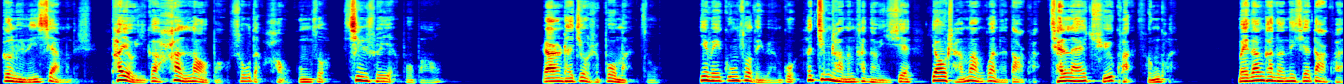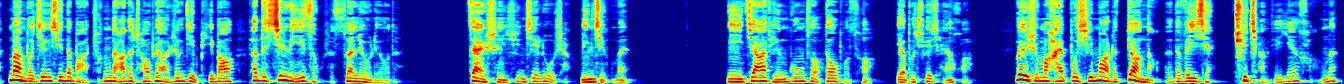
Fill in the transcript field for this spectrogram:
更令人羡慕的是，他有一个旱涝保收的好工作，薪水也不薄。然而他就是不满足，因为工作的缘故，他经常能看到一些腰缠万贯的大款前来取款存款。每当看到那些大款漫不经心地把成沓的钞票扔进皮包，他的心里总是酸溜溜的。在审讯记录上，民警问。你家庭工作都不错，也不缺钱花，为什么还不惜冒着掉脑袋的危险去抢劫银行呢？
